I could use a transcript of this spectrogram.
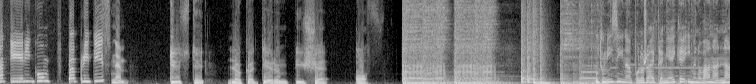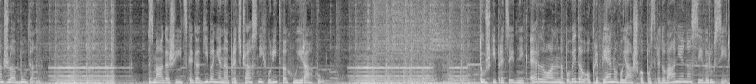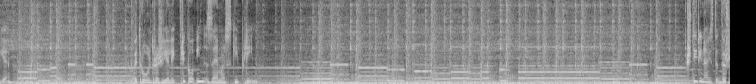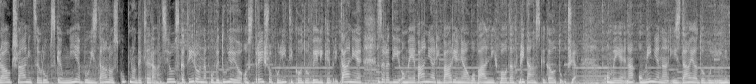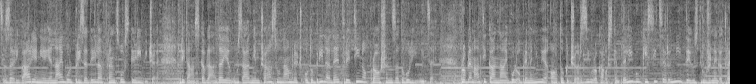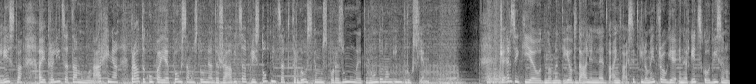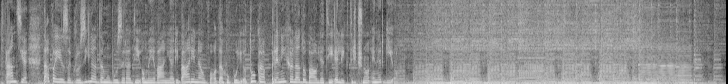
Kateri gumb pa pritisnem? Tisti, na katerem piše OF. V Tuniziji na položaj premijejke imenovana Nadžla Buden. Zmaga šiitskega gibanja na predčasnih volitvah v Iraku. Turški predsednik Erdogan napovedal okrepljeno vojaško posredovanje na severu Sirije. Petrol draži elektriko in zemljski plin. 14 držav članic Evropske unije bo izdalo skupno deklaracijo, s katero napovedujejo ostrejšo politiko do Velike Britanije zaradi omejevanja ribarjenja v obaljnih vodah britanskega otočja. Omejena, omenjena izdaja dovolilnic za ribarjenje je najbolj prizadela francoske ribiče. Britanska vlada je v zadnjem času namreč odobrila le tretjino prošen za dovolilnice. Problematika najbolj obremenjuje otok Jersey v Rokavskem prelivu, ki sicer ni del Združenega kraljestva, a je kraljica tam monarhinja, prav tako pa je pol samostojna državica pristopnica k trgovskemu sporazumu med Londonom in Brusljem. Jersey, ki je od Normandije oddaljen le 22 km, je energetsko odvisen od Francije, ta pa je zagrozila, da mu bo zaradi omejevanja ribarjenja v vodah okoli otoka prenehala dobavljati električno energijo.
